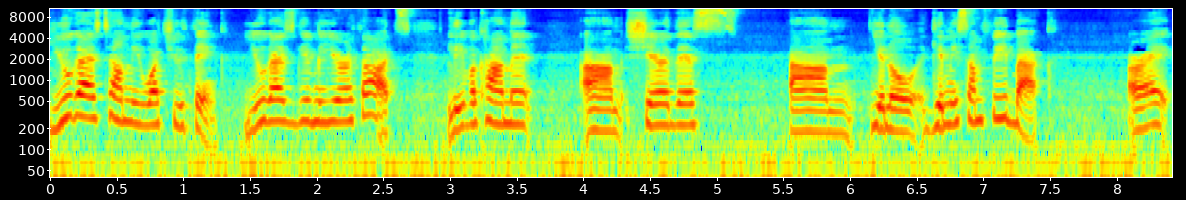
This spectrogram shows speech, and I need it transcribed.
You guys tell me what you think. You guys give me your thoughts. Leave a comment, um, share this, um, you know, give me some feedback. All right.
